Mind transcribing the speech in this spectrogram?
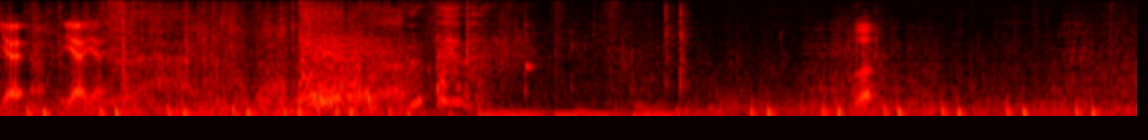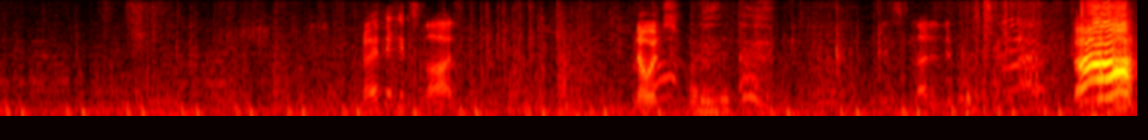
Yeah, uh, yeah, yeah. Whoa. No, I think it's not. No, it's. What is it? It's not a different. Ah!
